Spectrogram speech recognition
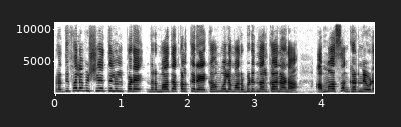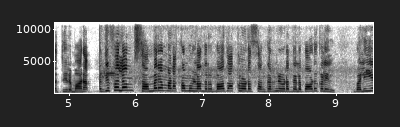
പ്രതിഫല വിഷയത്തിൽ ഉൾപ്പെടെ നിർമ്മാതാക്കൾക്ക് രേഖാമൂലം മറുപടി നൽകാനാണ് അമ്മ സംഘടനയുടെ തീരുമാനം. പ്രതിഫലം സമരം അടക്കമുള്ള നിർമ്മാതാക്കളുടെ സംഘടനയുടെ നിലപാടുകളിൽ വലിയ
